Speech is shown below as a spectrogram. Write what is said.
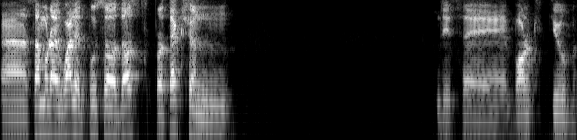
Uh, Samurai Wallet puso Dust Protection. Dice Borg Cube.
